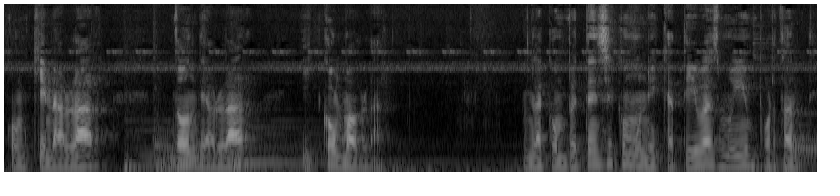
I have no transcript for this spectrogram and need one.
con quién hablar, dónde hablar y cómo hablar. La competencia comunicativa es muy importante,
